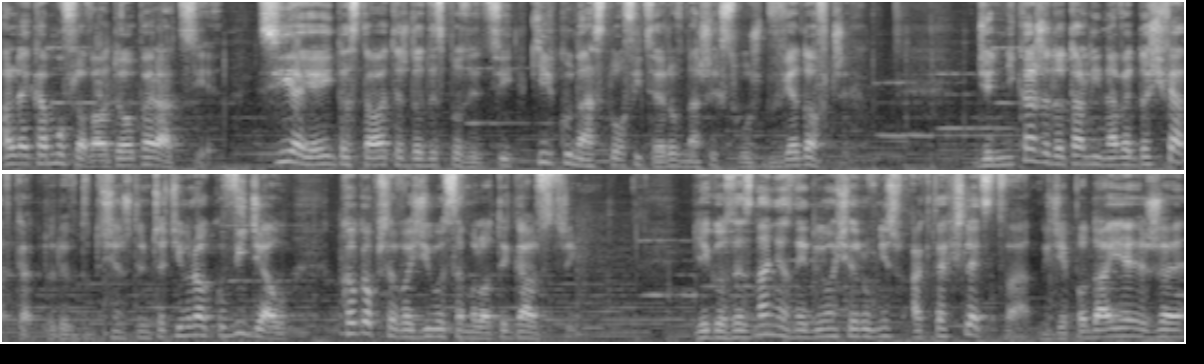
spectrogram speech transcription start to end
ale kamuflował te operacje. CIA dostała też do dyspozycji kilkunastu oficerów naszych służb wywiadowczych. Dziennikarze dotarli nawet do świadka, który w 2003 roku widział, kogo przewoziły samoloty Gulfstream. Jego zeznania znajdują się również w aktach śledztwa, gdzie podaje, że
